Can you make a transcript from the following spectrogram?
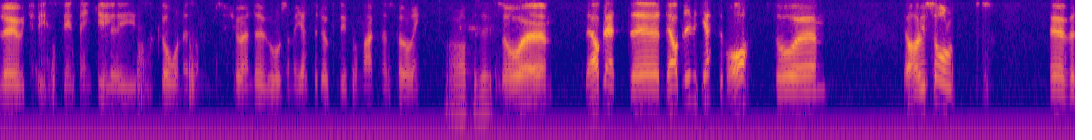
Löfqvist. Finns det en kille i Skåne som kör en duo som är jätteduktig på marknadsföring. ja, precis. Så eh, det, har blivit, eh, det har blivit jättebra. Så eh, jag har ju sålt över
